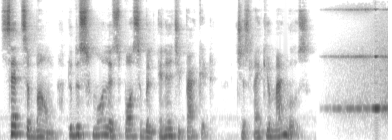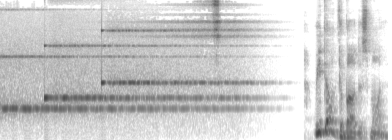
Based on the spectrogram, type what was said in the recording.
sets a bound to the smallest possible energy packet, just like your mangoes. We talked about the small.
